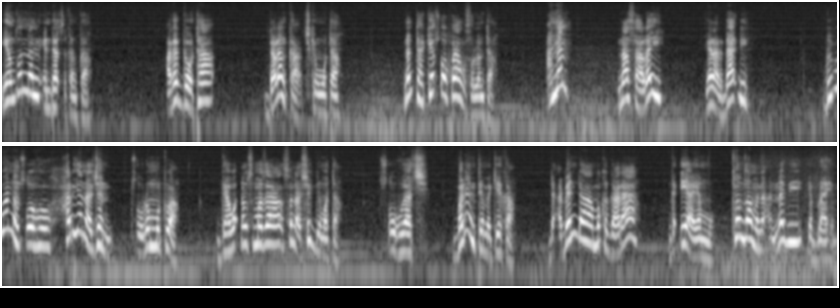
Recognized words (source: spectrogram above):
yanzu nan in datsi kanka a gaggauta da ranka cikin wuta. Nan take tsofa musulunta. A nan na yana da daɗi. Dubi wannan tsoho har yana jin tsoron mutuwa. Ga waɗansu maza suna shige mata. Tsoho ya ce bari in taimake ka da abin da muka gara ga iyayenmu tun zamanin annabi ibrahim.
